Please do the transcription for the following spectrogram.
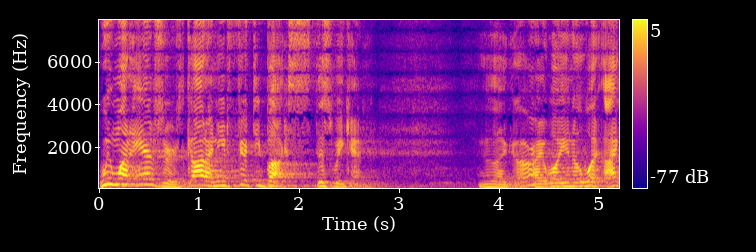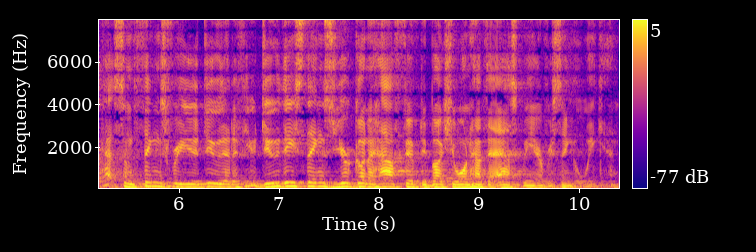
We want answers. God, I need 50 bucks this weekend. And you're like, all right, well, you know what? I got some things for you to do that if you do these things, you're going to have 50 bucks. You won't have to ask me every single weekend.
